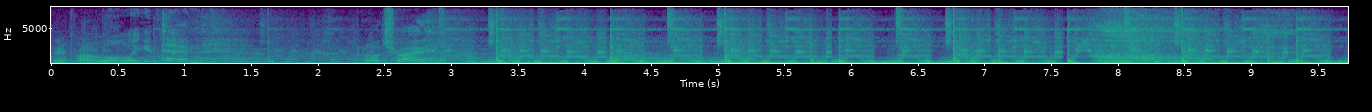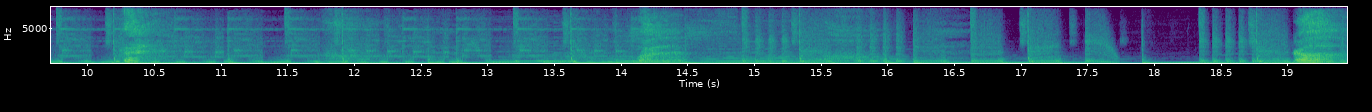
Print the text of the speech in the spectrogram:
And I probably will only get 10, I'll try.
